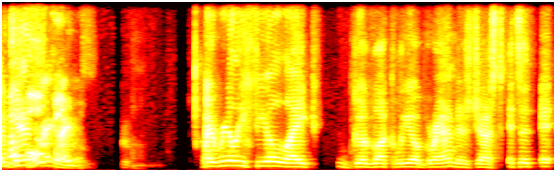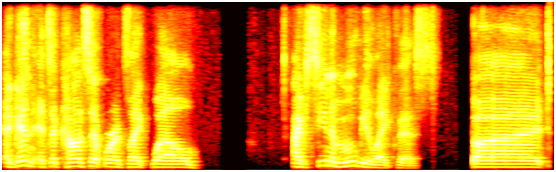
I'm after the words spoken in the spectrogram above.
again, I, I, I, really feel like Good Luck Leo Grande is just it's a it, again it's a concept where it's like, well, I've seen a movie like this, but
